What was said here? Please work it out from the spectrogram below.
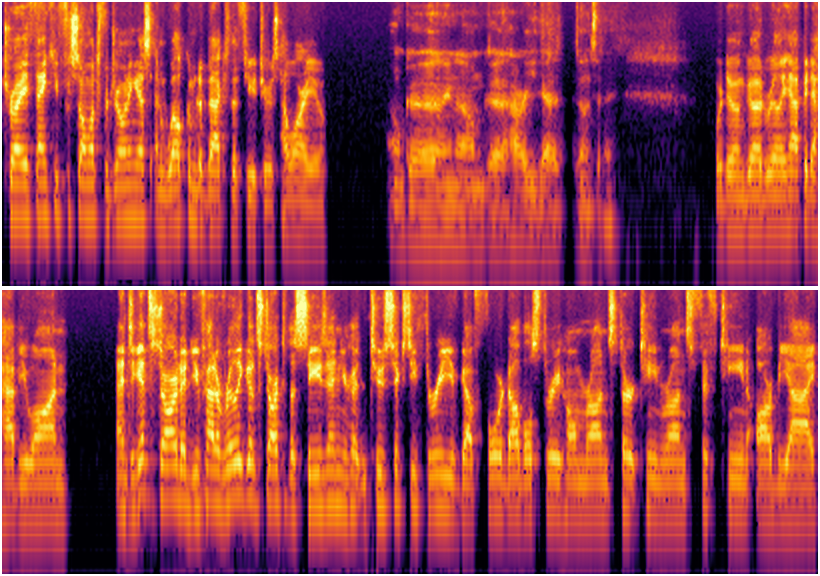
Trey, thank you for so much for joining us and welcome to Back to the Futures. How are you? I'm good. You know, I'm good. How are you guys doing today? We're doing good. Really happy to have you on. And to get started, you've had a really good start to the season. You're hitting 263. You've got four doubles, three home runs, 13 runs, 15 RBI.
